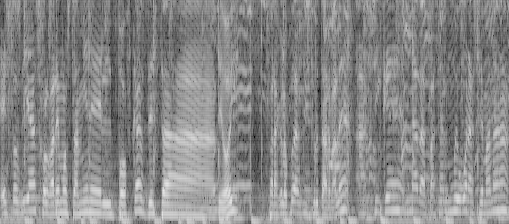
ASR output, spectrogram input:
Estos días colgaremos también el podcast de esta de hoy para que lo puedas disfrutar, ¿vale? Así que nada, pasar muy buena semana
